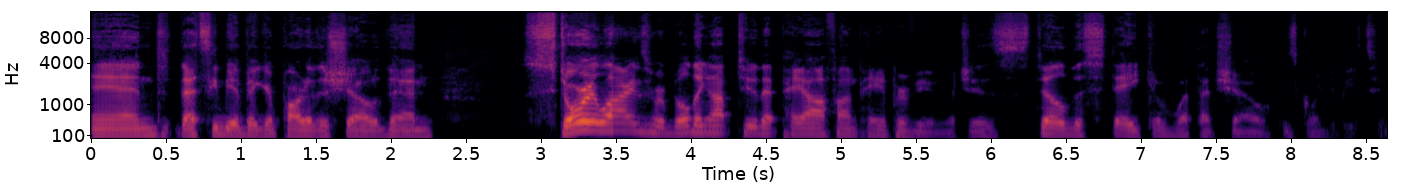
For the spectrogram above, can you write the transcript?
and that's going to be a bigger part of the show than storylines we're building up to that pay off on pay per view, which is still the stake of what that show is going to be too.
